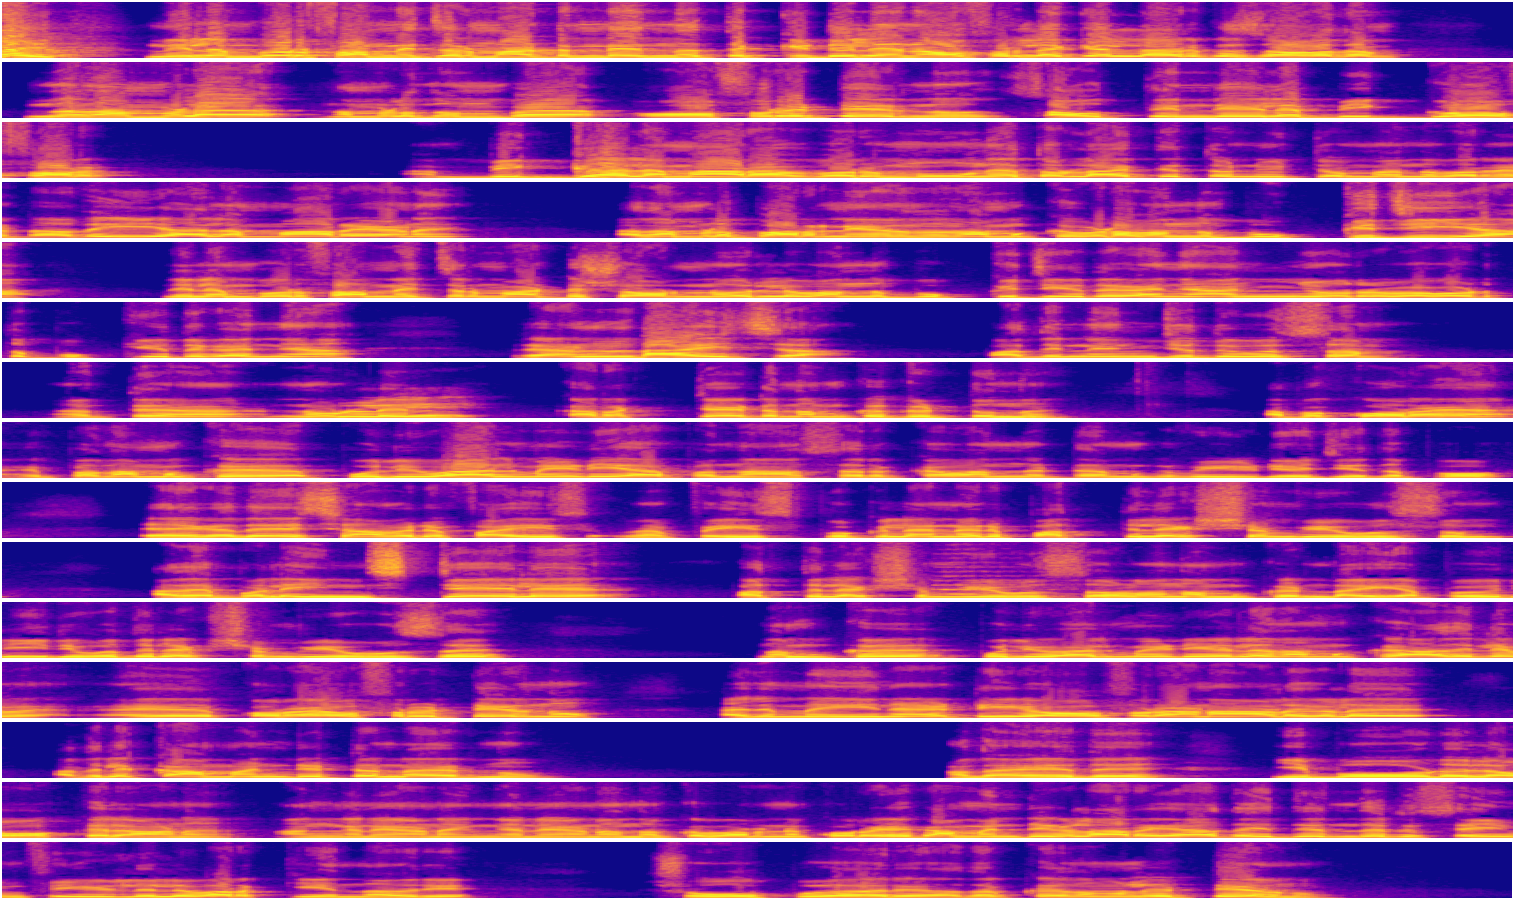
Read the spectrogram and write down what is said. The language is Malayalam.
ഹായ് നിലമ്പൂർ ഫർണിച്ചർ മാർട്ടിന്റെ ഇന്നത്തെ കിടിലൻ ഓഫറിലേക്ക് എല്ലാവർക്കും സ്വാഗതം. ഇന്ന് നമ്മൾ നമ്മൾ മുമ്പ് ഓഫർ ഇട്ടായിരുന്നു സൗത്ത് ഇന്ത്യയിലെ ബിഗ് ഓഫർ ബിഗ് അലമാറ വെറും മൂന്ന് തൊള്ളായിരത്തി തൊണ്ണൂറ്റി ഒമ്പത് എന്ന് പറഞ്ഞിട്ട്. അത് ഈ അലമാറയാണ്. അത് നമ്മൾ പറഞ്ഞിരുന്നു നമുക്ക് ഇവിടെ വന്ന് ബുക്ക് ചെയ്യാം. നിലമ്പൂർ ഫർണിച്ചർ മാർട്ട് ഷൊർണൂരിൽ വന്ന് ബുക്ക് ചെയ്ത് കഴിഞ്ഞാൽ അഞ്ഞൂറ് രൂപ കൊടുത്ത് ബുക്ക് ചെയ്ത് കഴിഞ്ഞാൽ രണ്ടാഴ്ച പതിനഞ്ച് ദിവസം ത്തിനുള്ളിൽ കറക്റ്റായിട്ട് നമുക്ക് കിട്ടുന്നു. അപ്പൊ കുറെ ഇപ്പൊ നമുക്ക് പുലിവാൽ മീഡിയ അപ്പൊ നാസർക്ക വന്നിട്ട് നമുക്ക് വീഡിയോ ചെയ്തപ്പോ ഏകദേശം അവർ ഫൈസ് ഫേസ്ബുക്കിൽ തന്നെ ഒരു പത്ത് ലക്ഷം വ്യൂസും അതേപോലെ ഇൻസ്റ്റയിൽ പത്ത് ലക്ഷം വ്യൂസോളം നമുക്ക് ഉണ്ടായി. അപ്പൊ ഒരു ഇരുപത് ലക്ഷം വ്യൂസ് നമുക്ക് പുലിവാൽ മീഡിയയിൽ നമുക്ക് അതിൽ കുറെ ഓഫർ ഇട്ടായിരുന്നു അതിൽ മെയിൻ ആയിട്ട് ഈ ഓഫറാണ് ആളുകൾ അതിൽ കമന്റ് ഇട്ടുണ്ടായിരുന്നു അതായത് ഈ ബോർഡ് ലോക്കലാണ് അങ്ങനെയാണ് ഇങ്ങനെയാണ് എന്നൊക്കെ പറഞ്ഞ് കുറെ കമന്റുകൾ അറിയാതെ ഇത് എന്താ സെയിം ഫീൽഡിൽ വർക്ക് ചെയ്യുന്നവര് ഷോപ്പുകാർ അതൊക്കെ നമ്മൾ ഇട്ടായിരുന്നു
